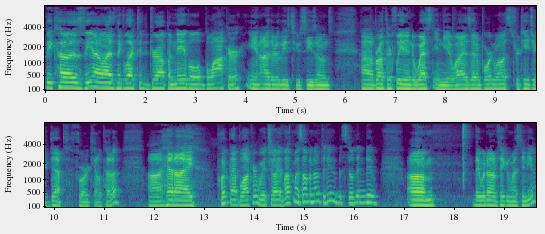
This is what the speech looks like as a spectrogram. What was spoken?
because the Allies neglected to drop a naval blocker in either of these two sea zones, uh, brought their fleet into West India. Why is that important? Well, it's strategic depth for Calcutta. Uh, had I put that blocker, which I left myself a note to do, but still didn't do, um, they would not have taken West India.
